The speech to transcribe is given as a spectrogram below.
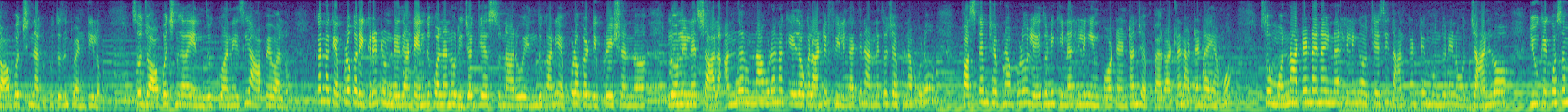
జాబ్ వచ్చింది నాకు టూ థౌజండ్ ట్వంటీలో సో జాబ్ వచ్చింది కదా ఎందుకు అనేసి ఆపేవాళ్ళు. కానీ నాకు ఎప్పుడో ఒక రిగ్రెట్ ఉండేది. అంటే ఎందుకు వాళ్ళు నన్ను రిజెక్ట్ చేస్తున్నారు? ఎందుకని ఎప్పుడో ఒక డిప్రెషన్ లోన్లీనెస్ చాలా అందరు ఉన్నా కూడా నాకు ఏదో ఒకలాంటి ఫీలింగ్ అయితే నేను అన్నయ్యతో చెప్పినప్పుడు ఫస్ట్ టైం చెప్పినప్పుడు లేదు నీకు ఇన్నర్ హీలింగ్ ఇంపార్టెంట్ అని చెప్పారు. అట్లనే అటెండ్ అయ్యాము. సో మొన్న అటెండ్ అయిన ఇన్నర్ హీలింగ్ వచ్చేసి దానికంటే ముందు నేను జాన్లో యూకే కోసం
